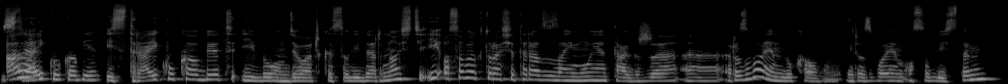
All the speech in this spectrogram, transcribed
I strajku kobiet. I strajku kobiet, i byłą działaczkę Solidarności, i osobę, która się teraz zajmuje także e, rozwojem duchowym i rozwojem osobistym.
